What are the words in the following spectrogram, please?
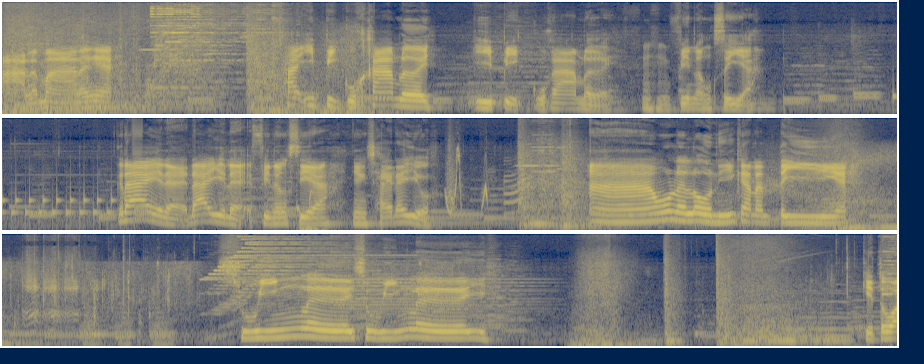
อ่าแล้วมาแล้วไง ถ้าอีปิกกูข้ามเลย อีปิกกูข้ามเลยฟินองเซียก็ได้แหละ ได้อยู่แหละ ฟินองเซียยังใช้ได้อยู่ อ้าวแล้วโลนี้การันตีไง สวิงเลยสวิงเลย กี่ตัว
